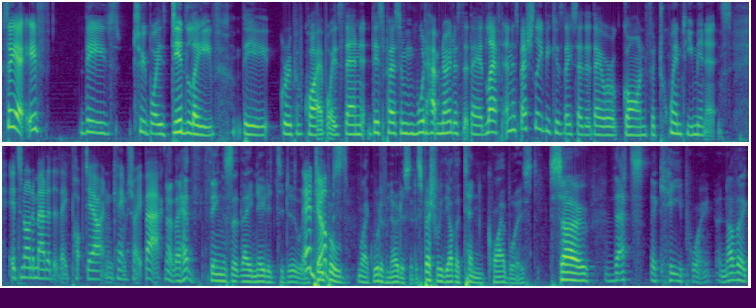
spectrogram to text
So yeah, if these two boys did leave the group of choir boys, then this person would have noticed that they had left, and especially because they said that they were gone for 20 minutes. It's not a matter that they popped out and came straight back. No, they had things that they needed to do, and people jobs. like would have noticed it, especially the other ten choir boys. So that's a key point. Another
